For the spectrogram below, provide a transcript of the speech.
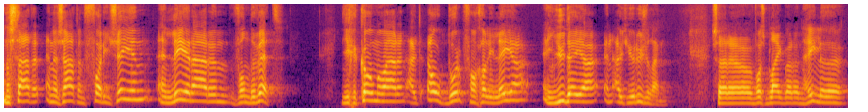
En dan staat er, en er zaten fariseeën en leraren van de wet, die gekomen waren uit elk dorp van Galilea en Judea en uit Jeruzalem. Dus er uh, was blijkbaar een hele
